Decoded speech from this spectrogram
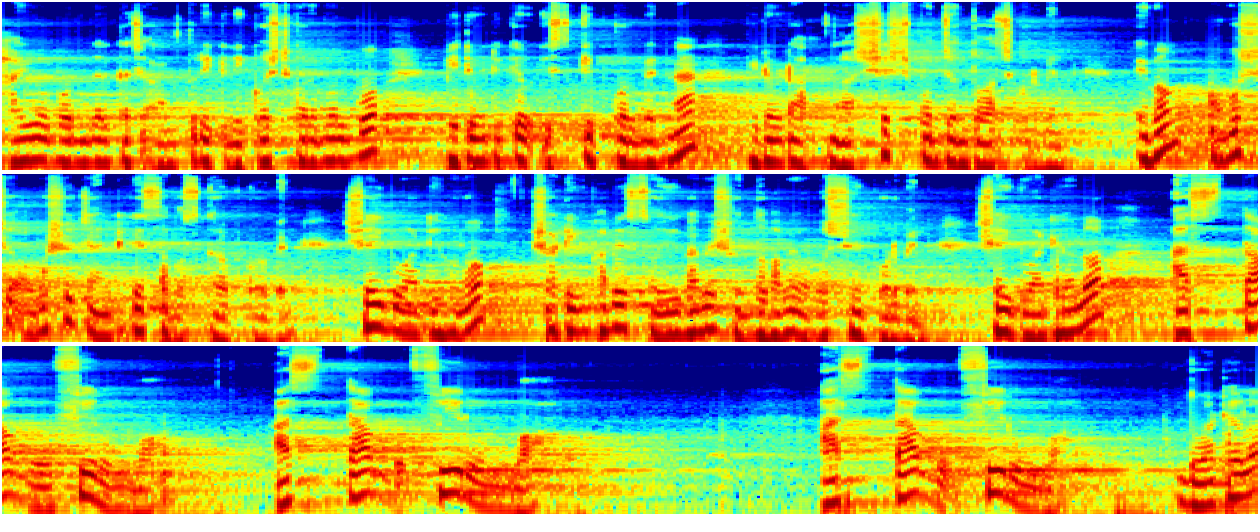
ভাই ও বোনদের কাছে আন্তরিক রিকোয়েস্ট করে বলব, ভিডিওটি কেউ স্কিপ করবেন না। ভিডিওটা আপনারা শেষ পর্যন্ত ওয়াচ করবেন এবং অবশ্যই অবশ্যই চ্যানেলটিকে সাবস্ক্রাইব করবেন। সেই দোয়াটি হলো সঠিকভাবে, সহিভাবে, শুদ্ধভাবে অবশ্যই পড়বেন। সেই দোয়াটি হলো আস্তা গফিরুল্লাহ আস্তা গফিরুল্লাহ আস্তা গফিরুল্লাহ দোয়াটি হলো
